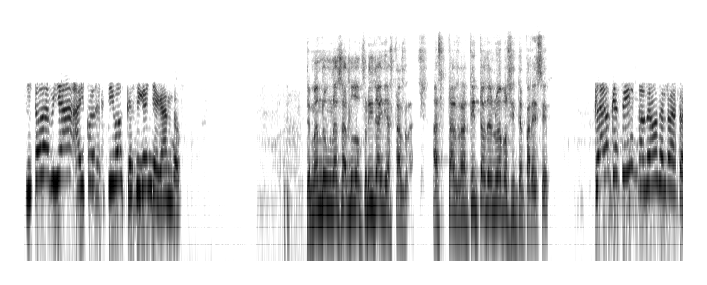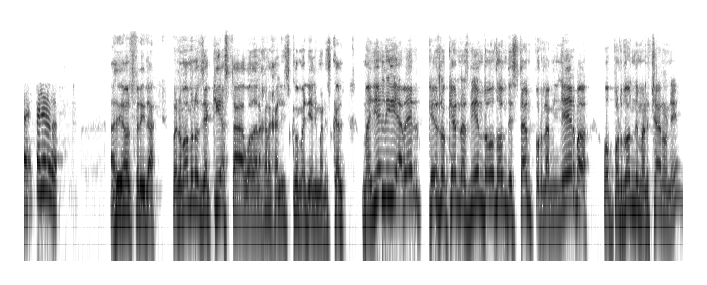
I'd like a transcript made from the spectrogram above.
y todavía hay colectivos que siguen llegando. Te mando un gran saludo, Frida, y hasta el, hasta el ratito de nuevo, si te parece. Claro que sí, nos vemos el rato. Hasta luego. Adiós, Frida. Bueno, vámonos de aquí hasta Guadalajara, Jalisco, Mayeli Mariscal. Mayeli, a ver, ¿qué es lo que andas viendo? ¿Dónde están? ¿Por la Minerva o por dónde marcharon, eh?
